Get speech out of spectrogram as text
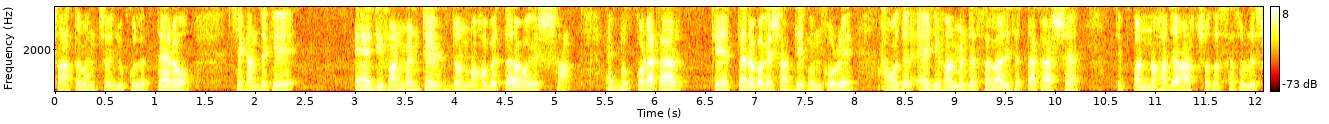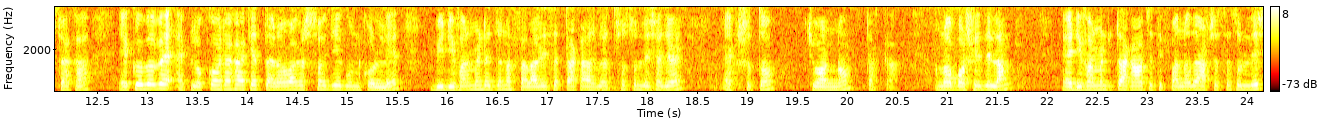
সাত এবং ছয় যোগ করলে তেরো। সেখান থেকে ডিপার্টমেন্টের জন্য হবে তেরো ভাগের সাত। এক লক্ষ টাকারকে তেরো ভাগের সাত দিয়ে গুণ করে আমাদের ডিপার্টমেন্টের স্যালারিসের টাকা আসে তিপ্পান্ন হাজার আটশত ছেচল্লিশ টাকা। একইভাবে এক লক্ষ টাকাকে তেরো ভাগের ছয় দিয়ে গুণ করলে বি ডিপার্টমেন্টের জন্য স্যালারিসের টাকা আসবে ছচল্লিশ হাজার একশত চুয়ান্ন টাকা। আমরা বসিয়ে দিলাম। এ ডিপার্টমেন্টের টাকা হচ্ছে তিপ্পান্ন হাজার আটশো ছেচল্লিশ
